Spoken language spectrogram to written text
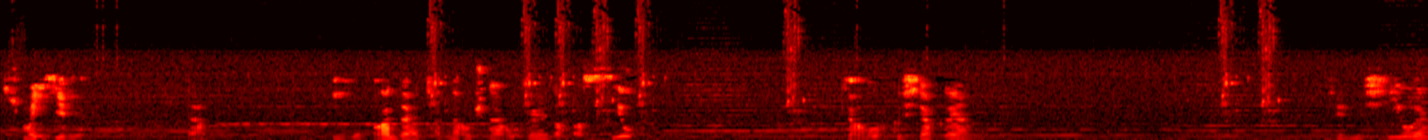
Это мои зелья. И продать одноручное оружие, запас сил. Кировка всякая. Зелье силы.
